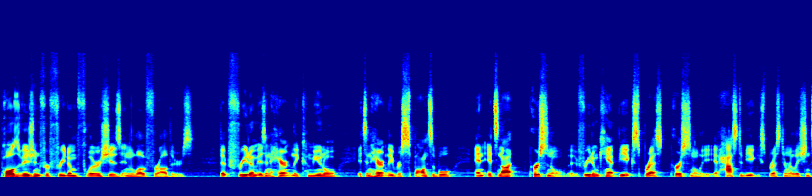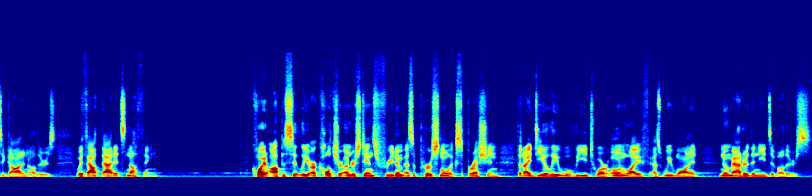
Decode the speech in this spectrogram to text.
Paul's vision for freedom flourishes in love for others. that freedom is inherently communal, it's inherently responsible, and it's not personal. Freedom can't be expressed personally, it has to be expressed in relation to God and others. Without that, it's nothing. Quite oppositely, our culture understands freedom as a personal expression that ideally will lead to our own life as we want it, no matter the needs of others.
